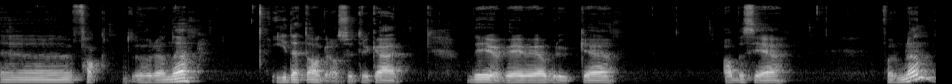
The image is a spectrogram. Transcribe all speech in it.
eh, faktorene i dette avgradsuttrykket her. Det gjør vi ved å bruke ABC formelen.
